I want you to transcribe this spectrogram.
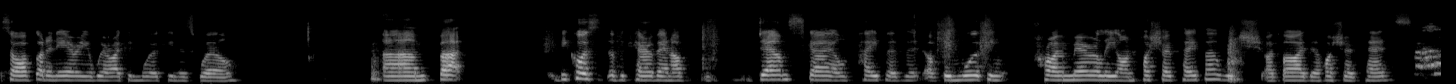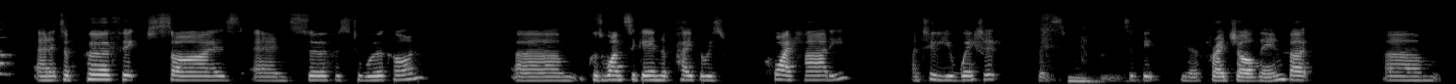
so I've got an area where I can work in as well. Um, but because of the caravan, I've downscaled paper that I've been working primarily on Hosho paper, which I buy the Hosho pads, and it's a perfect size and surface to work on. Because once again, the paper is quite hardy until you wet it. It's, it's a bit, you know, fragile then, but um,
